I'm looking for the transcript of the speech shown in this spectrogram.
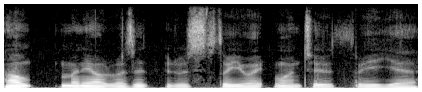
How many out was it? It was three, right? One, two, three, yeah.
